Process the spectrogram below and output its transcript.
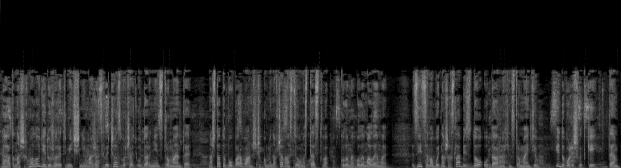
Багато наших мелодій дуже ритмічні. Майже цілий час звучать ударні інструменти. Наш тато був барабанщиком і навчав нас цього мистецтва, коли ми були малими. Звідси, мабуть, наша слабість до ударних інструментів і доволі швидкий темп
